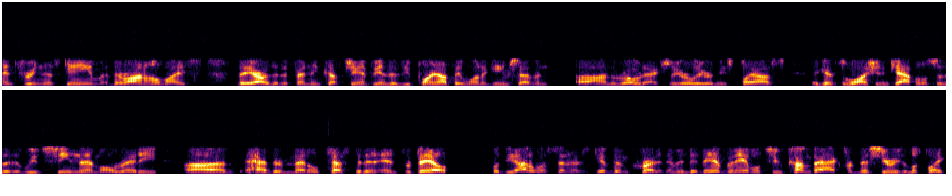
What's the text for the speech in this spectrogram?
entering this game. They're on home ice. They are the defending Cup champions. As you point out, they won a Game 7 uh, on the road actually earlier in these playoffs against the Washington Capitals. So that we've seen them already uh, have their mettle tested and, and prevail. But the Ottawa Senators, give them credit. I mean, they, have been able to come back from this series. It looked like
